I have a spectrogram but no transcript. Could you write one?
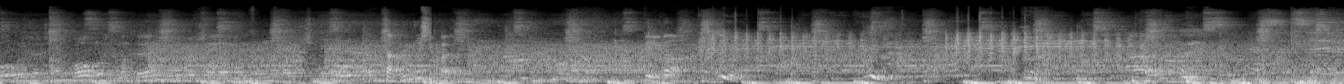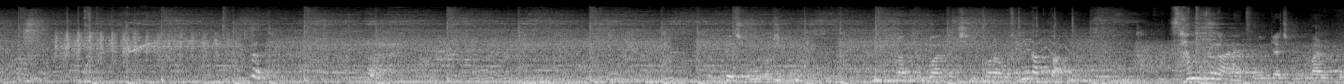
오른손 잡고 오른손만큼 왼손 잡아주시고 자 누르실 발. 근데 얘가 그때 지는 것이고 하지만 누구한테 질 거라고 생각도 안 해요 3등 안에 드는 게 정말 목표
